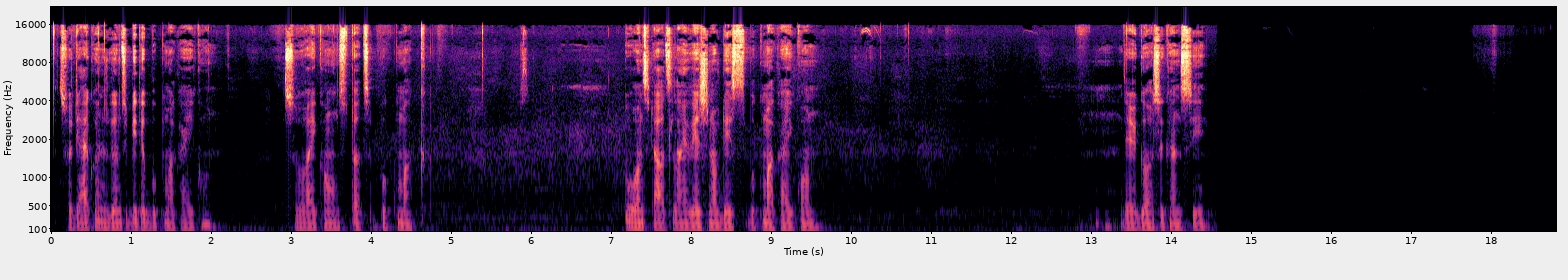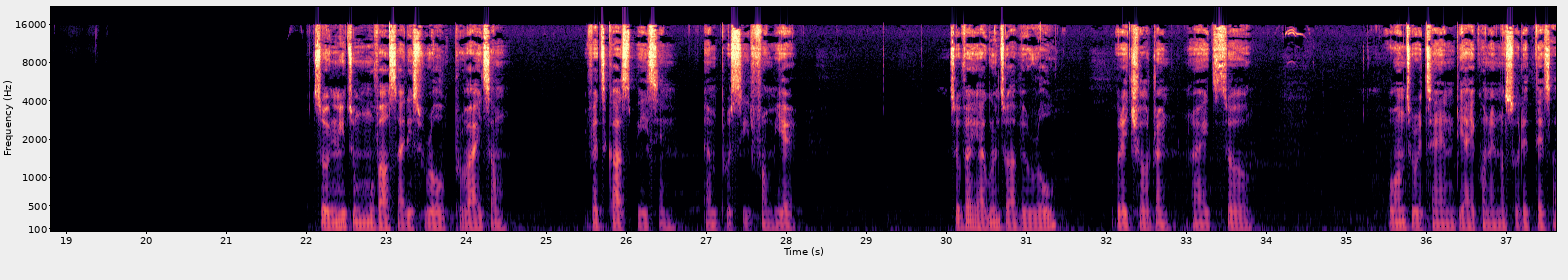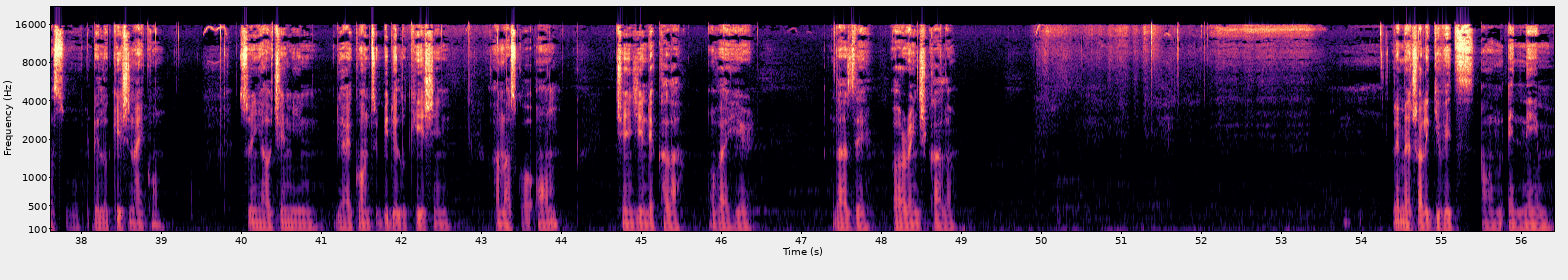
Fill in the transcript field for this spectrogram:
So the icon is going to be the bookmark icon. So icons dot bookmark. Who wants the outline version of this bookmark icon? There you go as you can see. So you need to move outside this row provide some vertical spacing and proceed from here. So over here, are going to have a row with the children right? So we want to return the icon and also the text as well the location icon. So you are changing the icon to be the location underscore on changing the color over here. That's the orange color. Let me actually give it um, a name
